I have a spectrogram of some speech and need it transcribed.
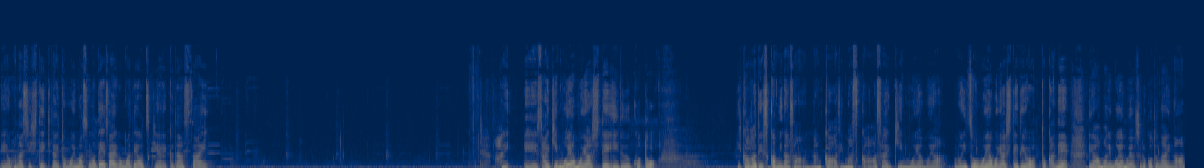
えーお話ししていきたいと思いますので最後までお付き合いください。はい、えー最近モヤモヤしていることいかがですか？皆さん何かありますか？最近モヤモヤもういつもモヤモヤしてるよとかね。いやあんまりモヤモヤすることないな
